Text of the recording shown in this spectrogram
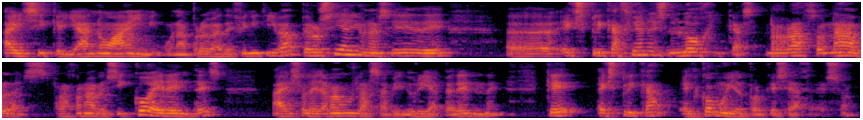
ahí sí que ya no hay ninguna prueba definitiva, pero sí hay una serie de eh, explicaciones lógicas, razonables, razonables y coherentes, a eso le llamamos la sabiduría perenne, que explica el cómo y el por qué se hace eso.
